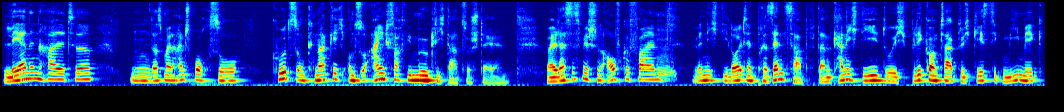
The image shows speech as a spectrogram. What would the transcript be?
Lerninhalte, hm, das ist mein Anspruch, so kurz und knackig und so einfach wie möglich darzustellen. Weil das ist mir schon aufgefallen, mhm. wenn ich die Leute in Präsenz habe, dann kann ich die durch Blickkontakt, durch Gestik, Mimik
